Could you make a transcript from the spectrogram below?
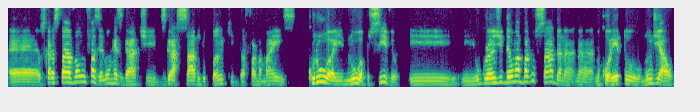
é, os caras estavam fazendo um resgate desgraçado do punk da forma mais crua e nua possível, e, e o grunge deu uma bagunçada na, na, no coreto mundial.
